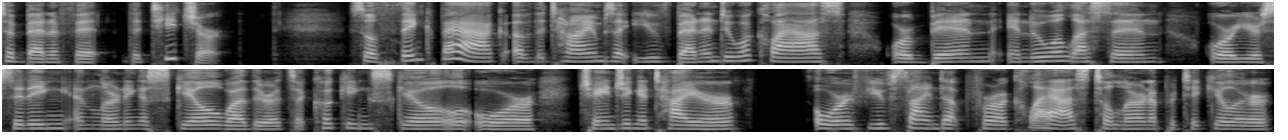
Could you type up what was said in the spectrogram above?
to benefit the teacher. So think back of the times that you've been into a class or been into a lesson or you're sitting and learning a skill, whether it's a cooking skill or changing a tire, or if you've signed up for a class to learn a particular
